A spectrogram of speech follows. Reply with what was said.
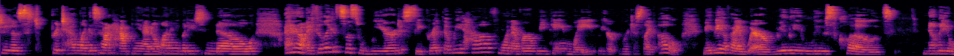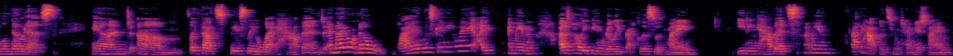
to just pretend like it's not happening. I don't want anybody to know. I don't know. I feel like it's this weird secret that we have whenever we gain weight. We're, we're just like, oh, maybe if I wear really loose clothes, nobody will notice and um, like that's basically what happened and i don't know why i was gaining weight i i mean i was probably being really reckless with my eating habits. I mean that happens from time to time.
